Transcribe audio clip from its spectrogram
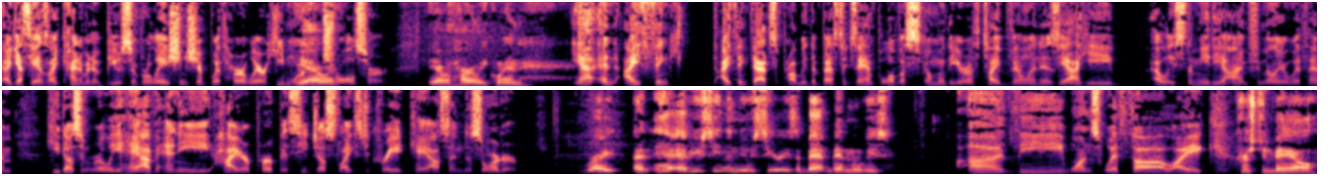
I guess he has like kind of an abusive relationship with her where he more Yeah, with- controls her. Yeah, with Harley Quinn. Yeah, and I think I think that's probably the best example of a scum of the earth type villain is yeah, he at least the media I'm familiar with him, he doesn't really have any higher purpose. He just likes to create chaos and disorder. Right. And ha- have you seen the new series of Batman movies? Uh the ones with uh like Christian Bale.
